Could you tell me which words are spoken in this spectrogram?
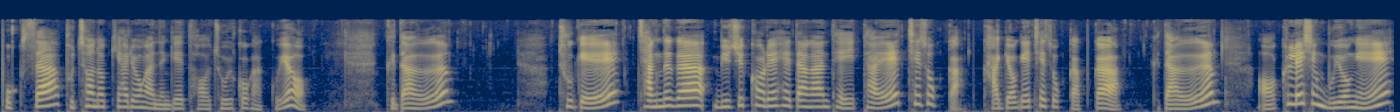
복사, 붙여넣기 활용하는 게 더 좋을 것 같고요. 그 다음 두 개, 장르가 뮤지컬에 해당한 데이터의 최소값, 가격의 최소값과 그 다음 어, 클래식 무용의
